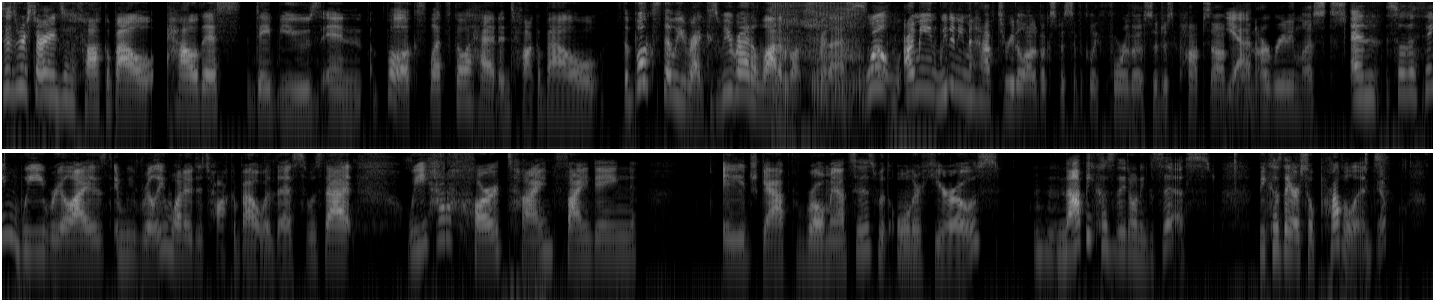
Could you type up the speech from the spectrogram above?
Since we're starting to talk about how this debuts in books, let's go ahead and talk about the books that we read because we read a lot of books for this. Well, I mean, we didn't even have to read a lot of books specifically for this. It just pops up Yeah. in our reading lists. And so the thing we realized and we really wanted to talk about with this was that we had a hard time finding age gap romances with older heroes. Mm-hmm. not because they don't exist, because they are so prevalent, Yep.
